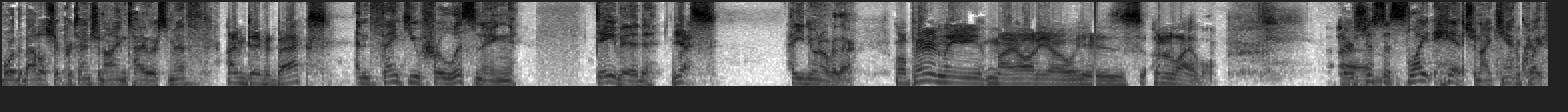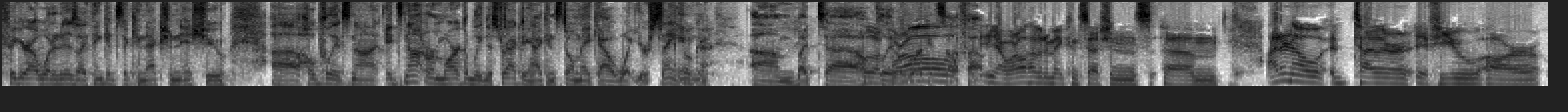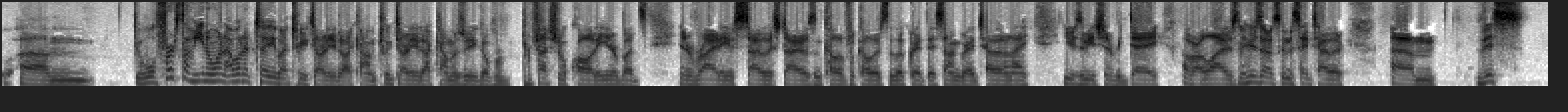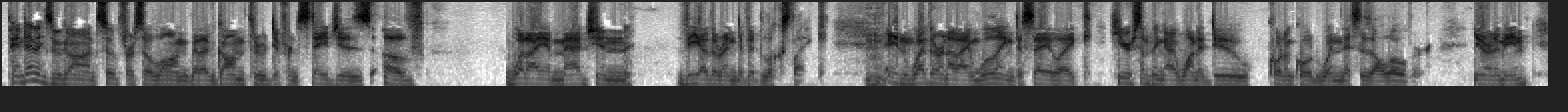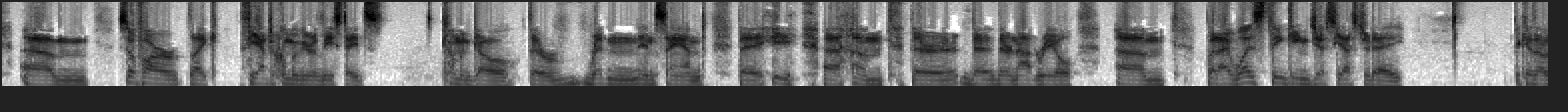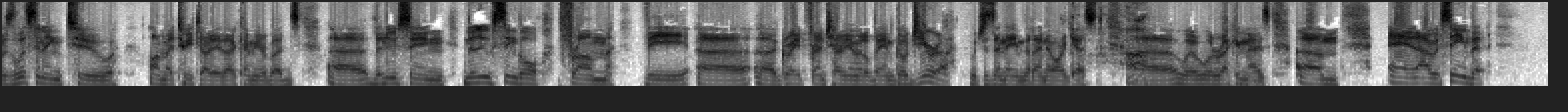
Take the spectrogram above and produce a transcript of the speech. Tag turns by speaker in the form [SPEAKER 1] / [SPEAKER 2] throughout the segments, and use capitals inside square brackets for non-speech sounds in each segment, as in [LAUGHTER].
[SPEAKER 1] aboard the Battleship Pretension. I am Tyler Smith.
[SPEAKER 2] I'm David Bax.
[SPEAKER 1] And thank you for listening. David.
[SPEAKER 2] Yes.
[SPEAKER 1] How you doing over there?
[SPEAKER 2] Well, apparently my audio is unreliable.
[SPEAKER 1] There's um, just a slight hitch, and I can't okay. quite figure out what it is. I think it's a connection issue. Uh, hopefully, it's not. It's not remarkably distracting. I can still make out what you're saying.
[SPEAKER 2] Okay.
[SPEAKER 1] Um, but uh, hopefully Look, it'll work all, itself out.
[SPEAKER 2] Yeah, we're all having to make concessions. Um, I don't know, Tyler, if you are. Um, well, first off, you know what? I want to tell you about tweakedaudio.com. Tweakedaudio.com is where you go for professional quality earbuds in a variety of stylish styles and colorful colors. They look great. They sound great. Tyler and I use them each and every day of our lives. And here's what I was going to say, Tyler. Um, this pandemic has been going on so, for so long that I've gone through different stages of what I imagine the other end of it looks like. Mm-hmm. and whether or not I'm willing to say like here's something I want to do quote unquote when this is all over. You know what I mean? Um, so far like theatrical movie release dates come and go. They're written in sand. They [LAUGHS] um, they're, they're they're not real. Um, but I was thinking just yesterday because I was listening to on my tweet already that tweakedaudio.com earbuds. Uh, the new sing, the new single from the uh, uh, great French heavy metal band Gojira, which is a name that I know our guest oh. will, will, recognize. Um, and I was seeing that.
